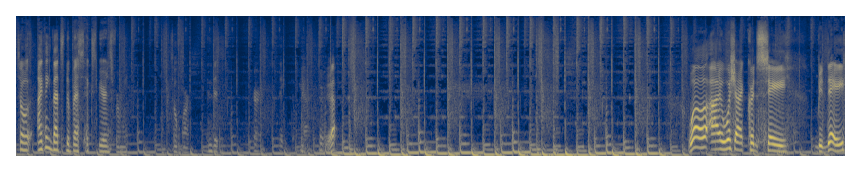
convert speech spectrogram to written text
So I think that's the best experience for me so far in this current state that we have. Yeah. Well, I wish I could say bidet,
